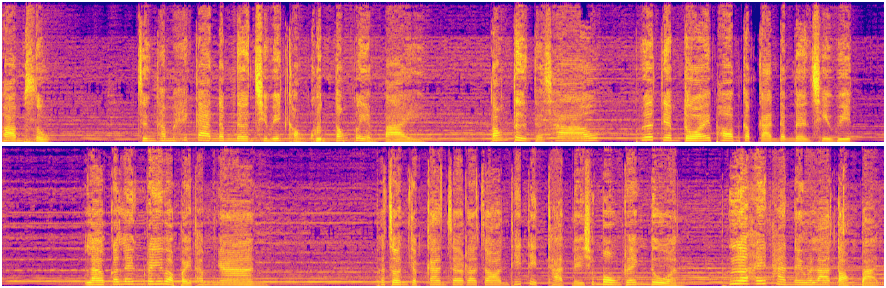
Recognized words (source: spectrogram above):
ความสุข จึงทำให้การดำเนินชีวิตของคุณต้องเปลี่ยนไป ต้องตื่นแต่เช้า เพื่อเตรียมตัวให้พร้อมกับการดำเนินชีวิต แล้วก็เร่งรีบออกไปทำงาน ผจญกับการจราจรที่ติดขัดในชั่วโมงเร่งด่วน เพื่อให้ทันในเวลาตอกบัตร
